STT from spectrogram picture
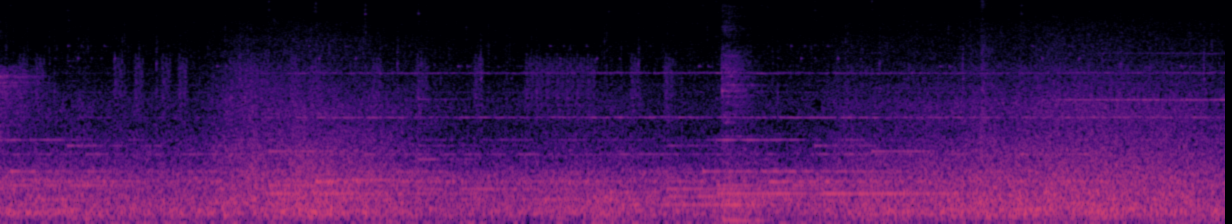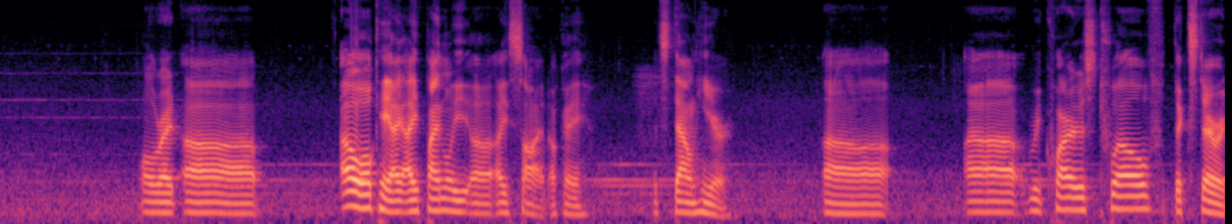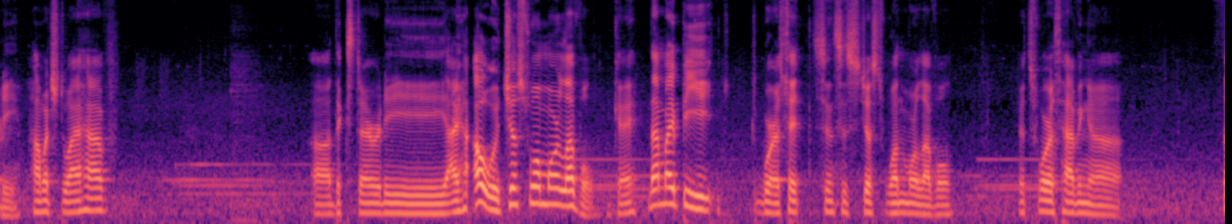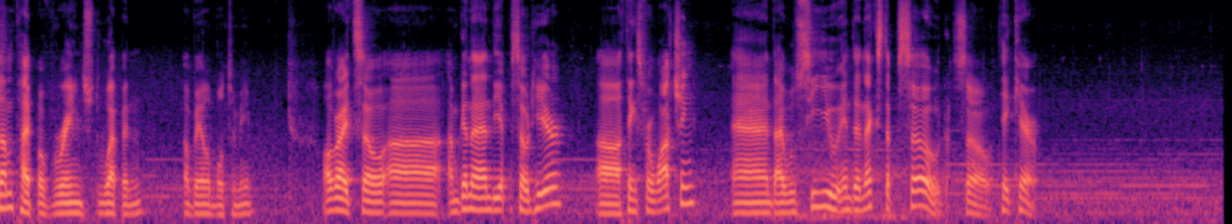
All right. Uh. Oh, okay. I, I finally uh, I saw it. Okay, it's down here. Uh. Uh. Requires twelve dexterity. How much do I have? Uh, dexterity. I oh, just one more level. Okay, that might be worth it since it's just one more level. It's worth having a some type of ranged weapon available to me. All right, so uh, I'm gonna end the episode here. Uh, thanks for watching, and I will see you in the next episode. So take care.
